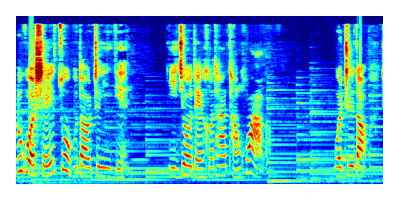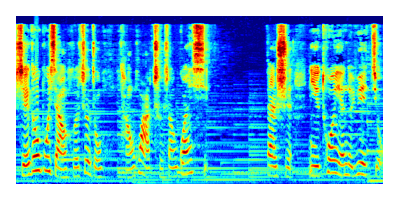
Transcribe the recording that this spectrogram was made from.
如果谁做不到这一点，你就得和他谈话了。我知道谁都不想和这种谈话扯上关系，但是你拖延的越久，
